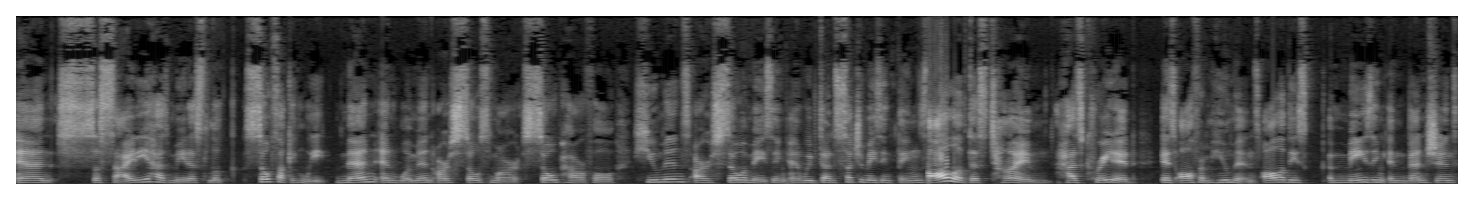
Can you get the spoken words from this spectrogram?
and society has made us look so fucking weak. Men and women are so smart, so powerful. Humans are so amazing, and we've done such amazing things. All of this time has created is all from humans, all of these amazing inventions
